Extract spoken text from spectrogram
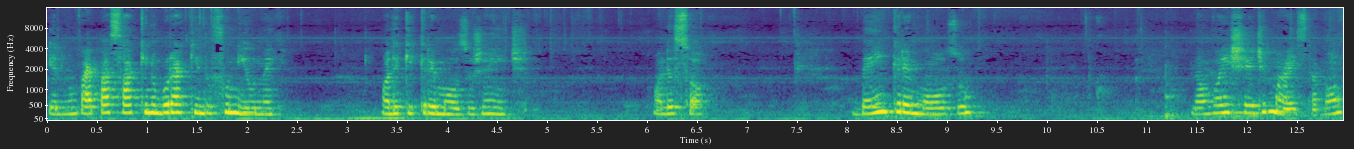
ele não vai passar aqui no buraquinho do funil, né? Olha que cremoso, gente. Olha só. Bem cremoso. Não vou encher demais, tá bom?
